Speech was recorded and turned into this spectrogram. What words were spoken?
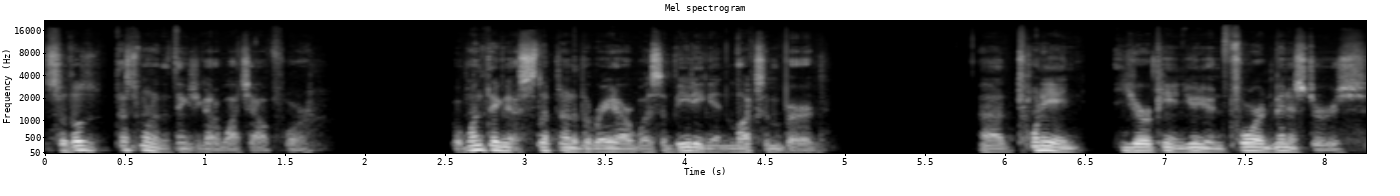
so those that's one of the things you got to watch out for. But one thing that slipped under the radar was a meeting in Luxembourg. Uh, 28 European Union foreign ministers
